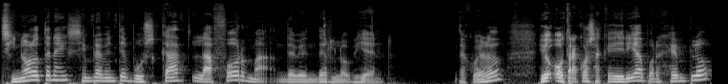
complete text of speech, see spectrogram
si no lo tenéis, simplemente buscad la forma de venderlo bien. ¿De acuerdo? Yo otra cosa que diría, por ejemplo,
